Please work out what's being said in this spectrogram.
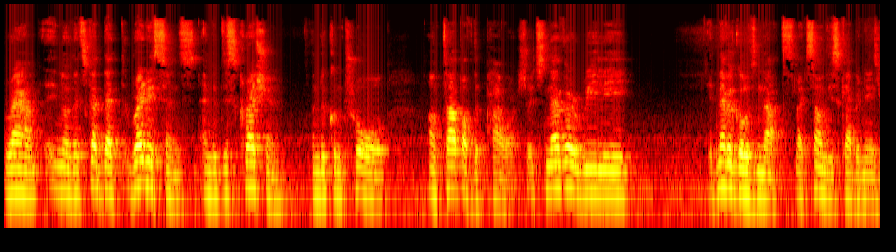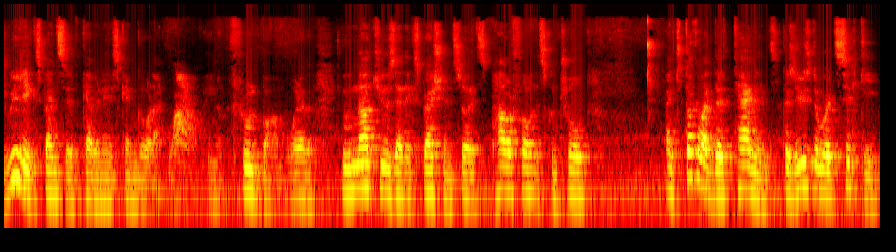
round. You know, that's got that reticence and the discretion and the control on top of the power. So it's never really it never goes nuts. Like some of these Cabernets, really expensive Cabernets can go like, wow, you know, fruit bomb, whatever. You would not use that expression. So it's powerful, it's controlled. And to talk about the tannins, because you use the word silky,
